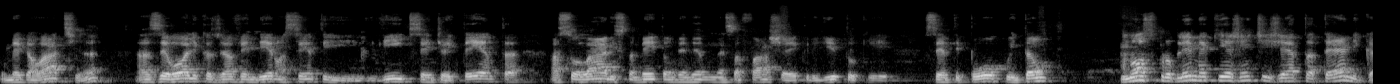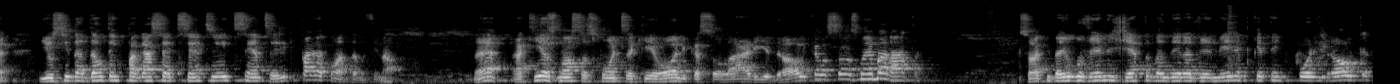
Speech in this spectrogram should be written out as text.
o megawatt, né? As eólicas já venderam a 120, 180, as solares também estão vendendo nessa faixa, acredito que cento e pouco. Então, o nosso problema é que a gente injeta térmica e o cidadão tem que pagar 700 e 800, ele que paga a conta no final. Né? Aqui as nossas fontes aqui, eólica, solar e hidráulica, elas são as mais baratas. Só que daí o governo injeta bandeira vermelha porque tem que pôr hidráulica,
